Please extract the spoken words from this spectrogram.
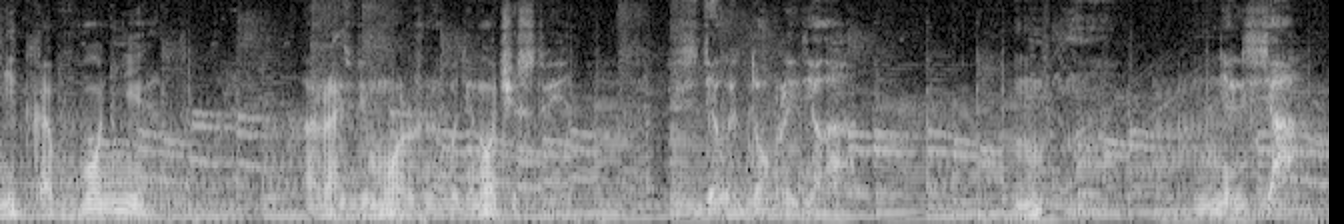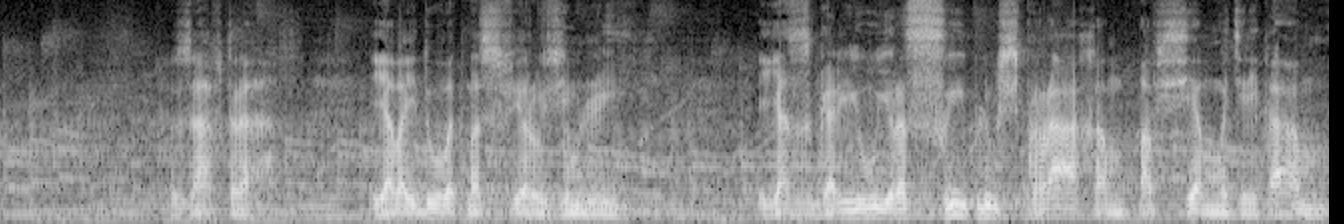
никого нет. А разве можно в одиночестве сделать доброе дело? Нельзя. Завтра я войду в атмосферу Земли. Я сгорю и рассыплюсь прахом по всем материкам,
